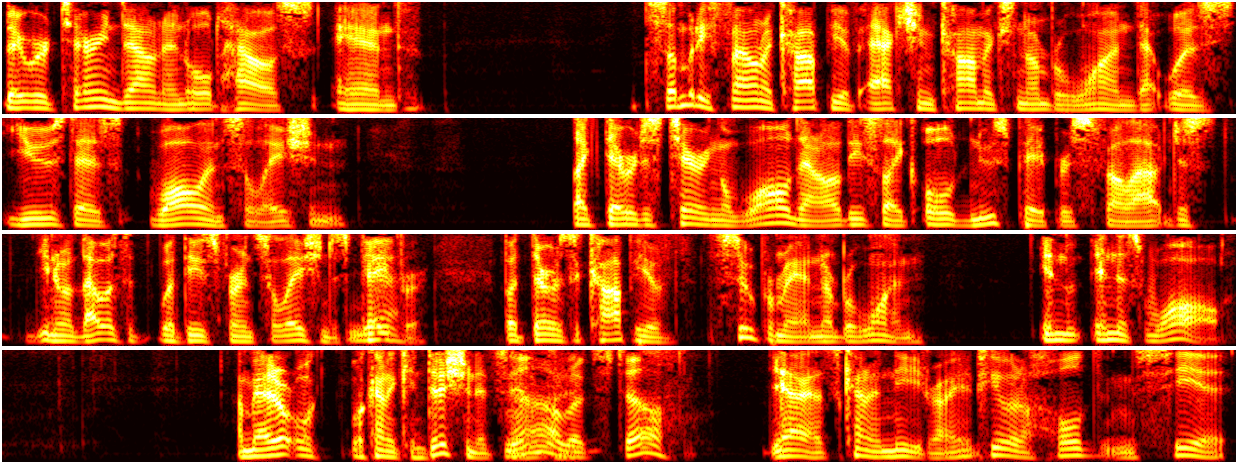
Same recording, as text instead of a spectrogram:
they were tearing down an old house, and somebody found a copy of Action Comics number one that was used as wall insulation. Like they were just tearing a wall down. All these like old newspapers fell out. Just you know that was what these for insulation, just Yeah. But there was a copy of Superman number one in in this wall. I mean, I don't know what, what kind of condition it's in. No, but still, Yeah, it's kind of neat, right? People to hold it and see it.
